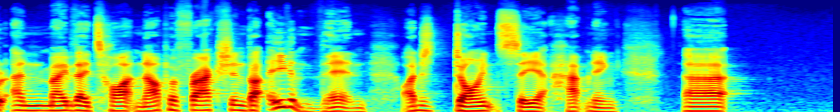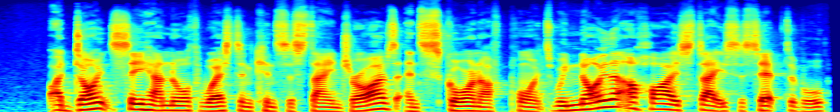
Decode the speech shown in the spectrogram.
Put, and maybe they tighten up a fraction, but even then, I just don't see it happening. Uh, I don't see how Northwestern can sustain drives and score enough points. We know that Ohio State is susceptible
